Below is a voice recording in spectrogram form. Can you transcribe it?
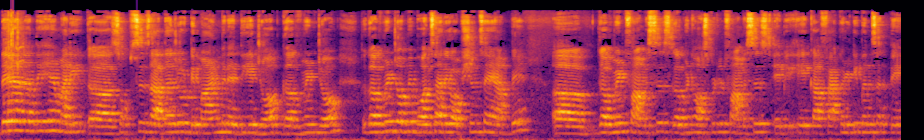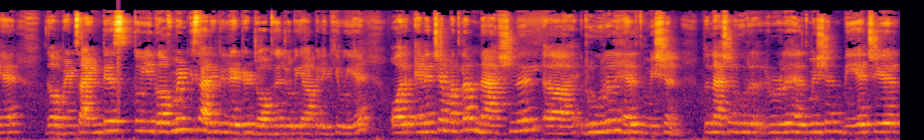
देन आ जाते हैं हमारी सबसे ज़्यादा जो डिमांड में रहती है जॉब गवर्नमेंट जॉब तो गवर्नमेंट जॉब में बहुत सारे ऑप्शन हैं यहाँ पे। Government pharmacist government hospital pharmacist एक आप फैकल्टी बन सकते हैं। गवर्नमेंट साइंटिस्ट तो ये गवर्नमेंट की सारी रिलेटेड जॉब्स हैं जो भी यहाँ पे लिखी हुई है। और एनएचएम मतलब नेशनल रूरल हेल्थ मिशन तो national rural health mission BHL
